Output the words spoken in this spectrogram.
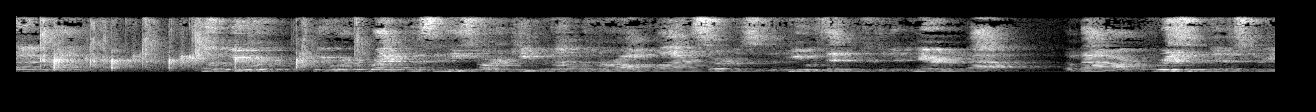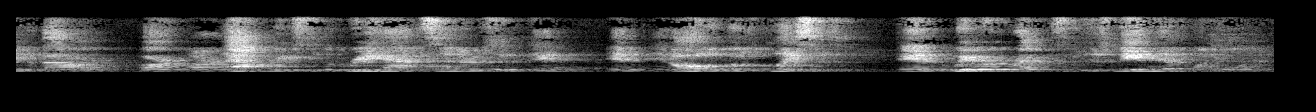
And, uh, but we were we were at breakfast and he started keeping up with our online services and he was interested in hearing about about our prison ministry and about our our, our outreach to the rehab centers and, and, and, and all of those places. And we were at breakfast. It was just me and him one morning.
